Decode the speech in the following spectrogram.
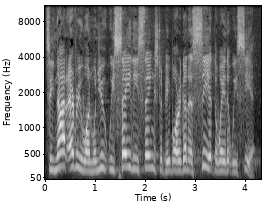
See, not everyone, when you, we say these things to people, are going to see it the way that we see it.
